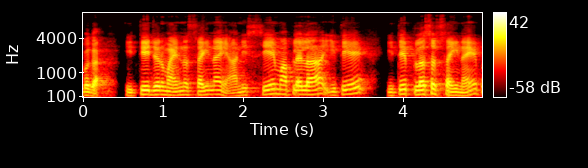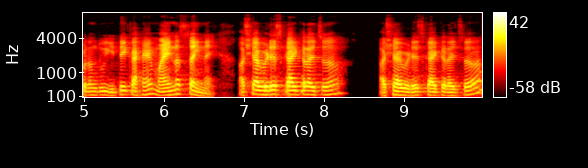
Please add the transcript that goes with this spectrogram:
बघा इथे जर मायनस साईन आहे आणि सेम आपल्याला इथे इथे प्लसच साईन आहे परंतु इथे काय आहे? मायनस साईन आहे. अशा वेळेस काय करायचं? अशा वेळेस काय करायचं?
